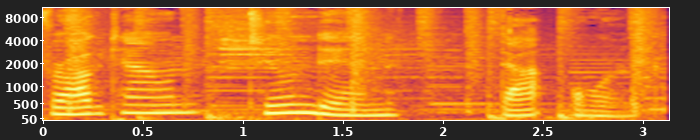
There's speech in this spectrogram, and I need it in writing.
frogtowntunedin.org.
